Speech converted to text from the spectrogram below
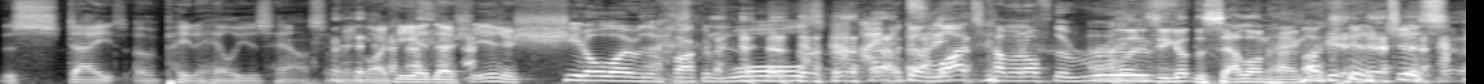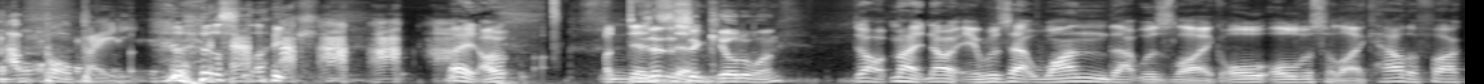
the state of Peter Helliar's house. I mean, like he had that, he had just shit all over the fucking walls, fucking lights coming off the oh, What, has roof. he got the salon hang? Fucking just, Up, Paul Beatty. just like, mate, I, I dead Is that the set. St Kilda one? Oh, mate, no, it was that one that was like all, all of us are like, how the fuck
